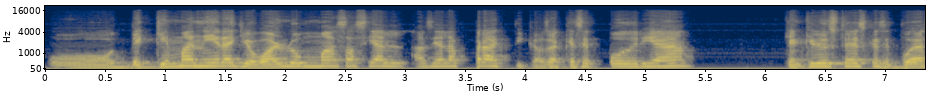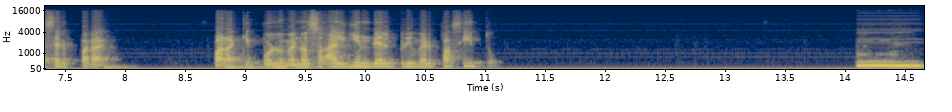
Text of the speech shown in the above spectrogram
o de qué manera llevarlo más hacia, hacia la práctica? O sea, ¿qué se podría, qué han querido ustedes que se puede hacer para, para que por lo menos alguien dé el primer pasito? Mm,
